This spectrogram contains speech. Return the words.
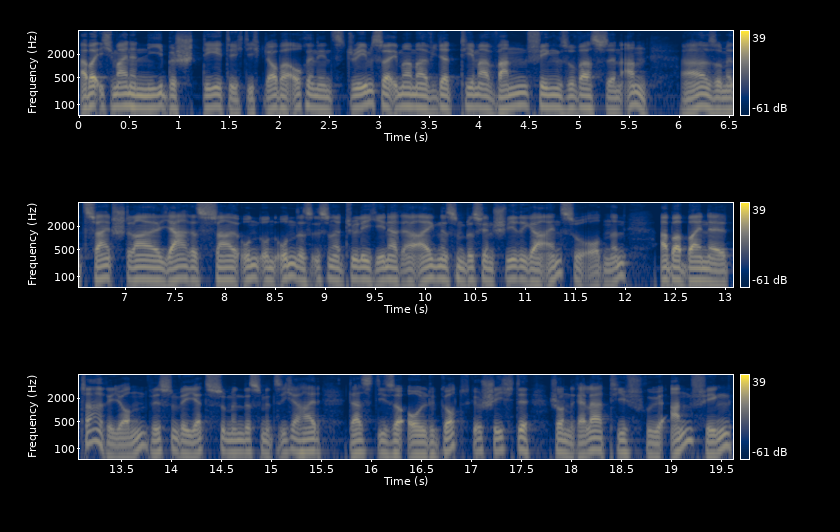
aber ich meine nie bestätigt. Ich glaube auch in den Streams war immer mal wieder Thema, wann fing sowas denn an? Also mit Zeitstrahl, Jahreszahl und und und. Das ist natürlich je nach Ereignis ein bisschen schwieriger einzuordnen. Aber bei Neltarion wissen wir jetzt zumindest mit Sicherheit, dass diese Old God-Geschichte schon relativ früh anfing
